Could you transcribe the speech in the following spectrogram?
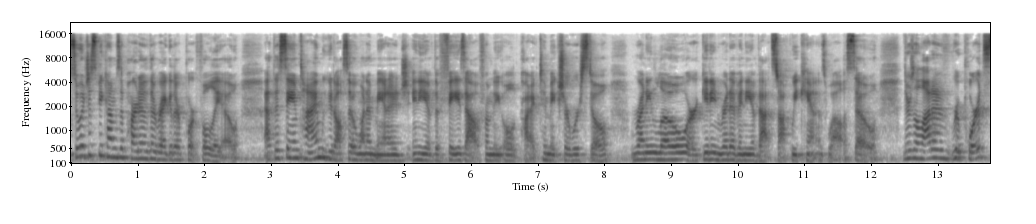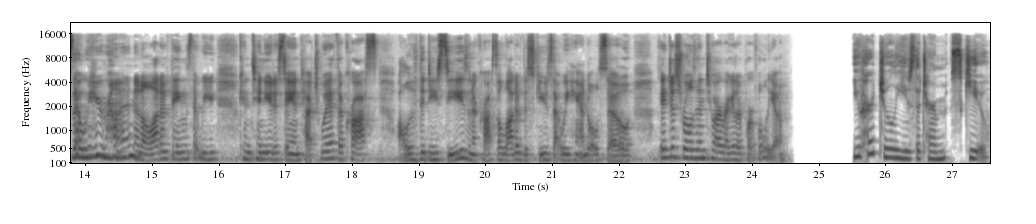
So it just becomes a part of the regular portfolio. At the same time, we could also want to manage any of the phase out from the old product to make sure we're still running low or getting rid of any of that stock we can as well. So there's a lot of reports that we run and a lot of things that we continue to stay in touch with across all of the DCs and across a lot of the SKUs that we handle. So it just rolls into our regular portfolio. You heard Julie use the term SKU.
